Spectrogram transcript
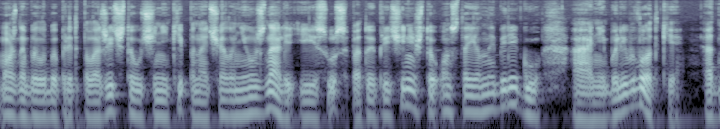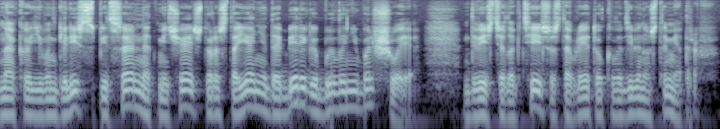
Можно было бы предположить, что ученики поначалу не узнали Иисуса по той причине, что он стоял на берегу, а они были в лодке. Однако евангелист специально отмечает, что расстояние до берега было небольшое. 200 локтей составляет около 90 метров.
